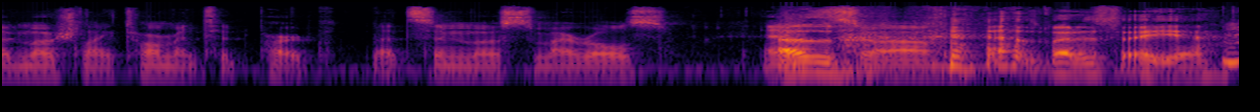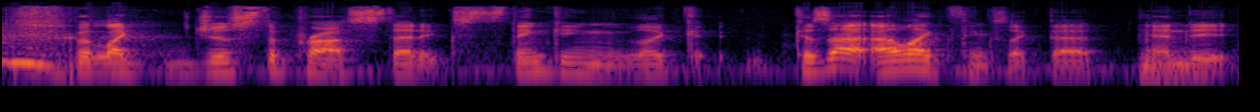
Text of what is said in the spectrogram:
emotionally tormented part, that's in most of my roles. And I was, so, um, I was about to say, yeah. but like just the prosthetics thinking like because I, I like things like that and Mm-hmm. it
